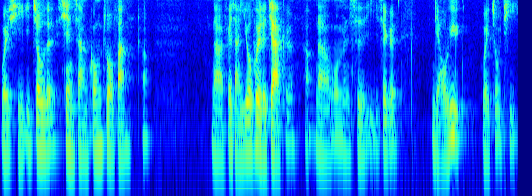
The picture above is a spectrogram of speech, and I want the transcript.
为期一周的线上工作坊啊，那非常优惠的价格啊，那我们是以这个疗愈为主题。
